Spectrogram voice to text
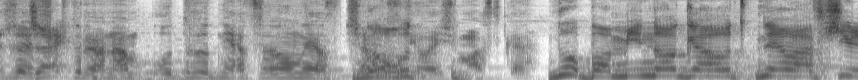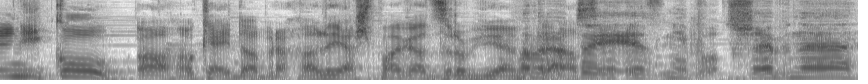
rzecz, Czek- która nam utrudnia całą jazdę. Czemu No. zdjąłeś maskę? No bo mi noga utknęła w silniku! O, okej, dobra, ale ja szpagat zrobiłem Dobra, teraz. to jest niepotrzebne.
